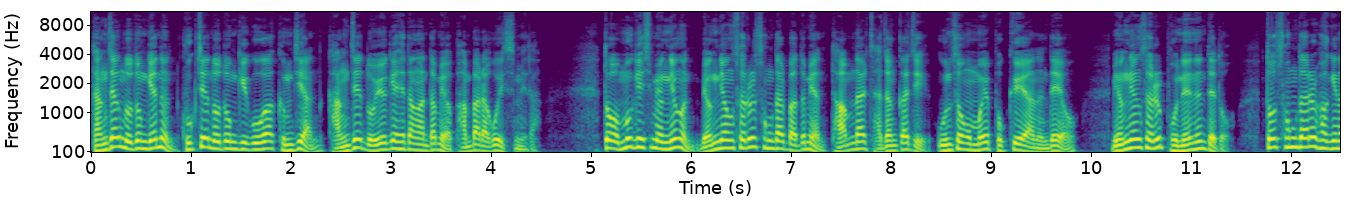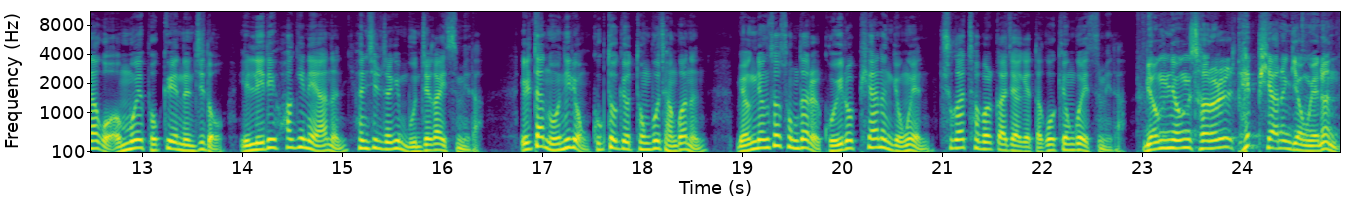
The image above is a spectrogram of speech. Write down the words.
당장 노동계는 국제노동기구가 금지한 강제 노역에 해당한다며 반발하고 있습니다. 또 업무 개시 명령은 명령서를 송달받으면 다음날 자정까지 운송 업무에 복귀해야 하는데요. 명령서를 보내는데도 또 송달을 확인하고 업무에 복귀했는지도 일일이 확인해야 하는 현실적인 문제가 있습니다. 일단 원희룡 국토교통부 장관은 명령서 송달을 고의로 피하는 경우엔 추가 처벌까지 하겠다고 경고했습니다. 명령서를 회피하는 경우에는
